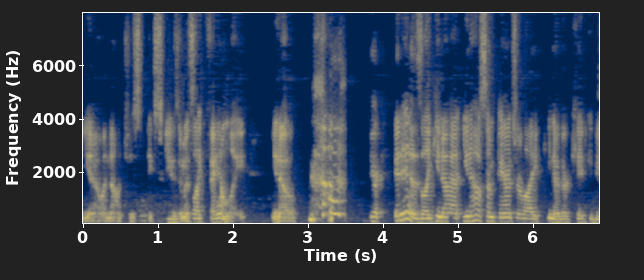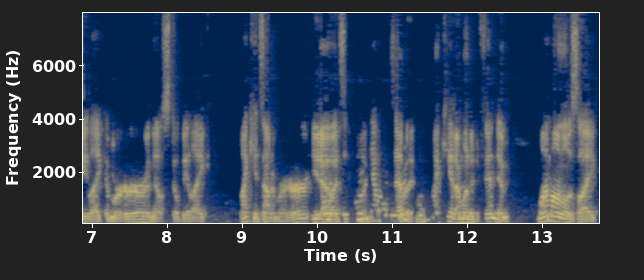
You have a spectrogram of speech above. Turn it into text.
you know and not just excuse them. It's like family you know. It is. Like you know you know how some parents are like you know their kid could be like a murderer and they'll still be like my kid's not a murderer you know oh, it's like, yeah, my kid? I'm going to defend him. My mom was like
